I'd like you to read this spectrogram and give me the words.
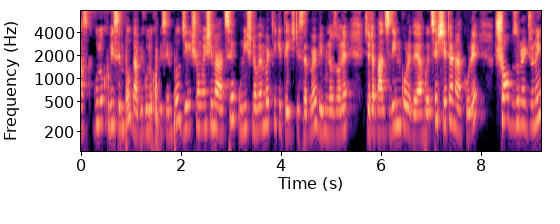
আস্কগুলো খুবই সিম্পল দাবিগুলো খুবই সিম্পল যে সময়সীমা আছে উনিশ নভেম্বর থেকে তেইশ ডিসেম্বর বিভিন্ন জোনে সেটা পাঁচ দিন করে দেয়া হয়েছে। সেটা না করে সব জোনের জন্যই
